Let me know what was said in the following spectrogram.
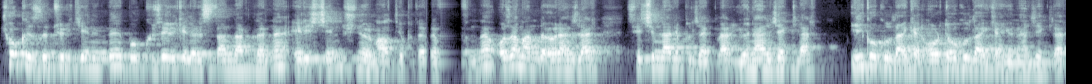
çok hızlı Türkiye'nin de bu kuzey ülkeleri standartlarına erişeceğini düşünüyorum altyapı tarafında. O zaman da öğrenciler seçimler yapılacaklar, yönelecekler. İlkokuldayken, ortaokuldayken yönelecekler.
